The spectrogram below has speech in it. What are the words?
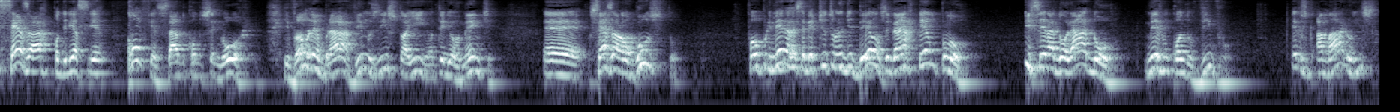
César poderia ser confessado como senhor. E vamos lembrar, vimos isso aí anteriormente, é, César Augusto foi o primeiro a receber título de Deus e ganhar templo e ser adorado, mesmo quando vivo. Eles amaram isso.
